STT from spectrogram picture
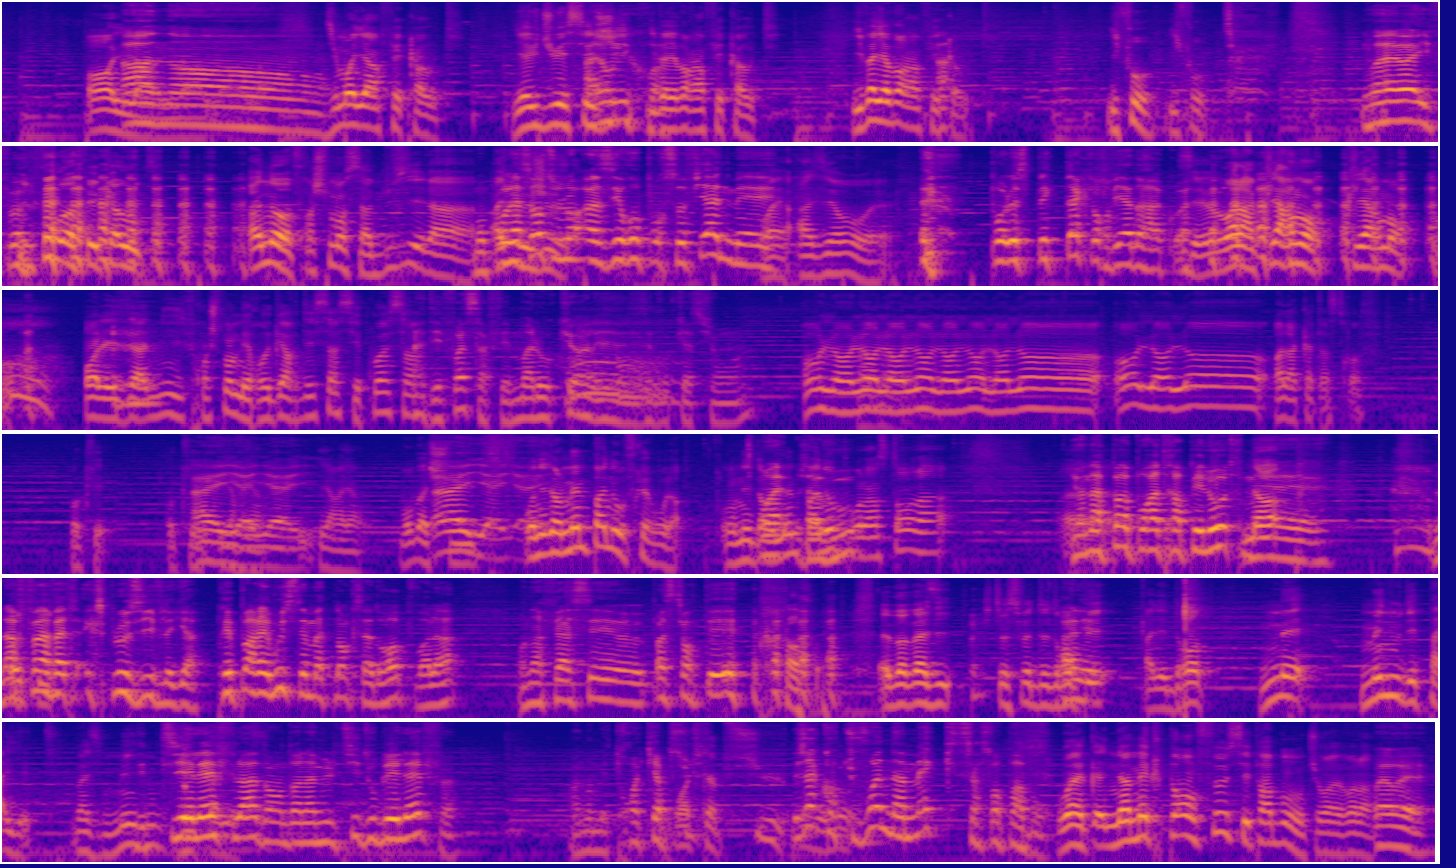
Oh là Ah là. non. Dis-moi, il y a un fake out. Il y a eu du Allez, SCJ, il va y avoir un fake out. Il va y avoir un fake Ah. out. Il faut, il faut. Ouais, ouais, il faut. Il faut un fake out. Ah non, franchement, c'est abusé là. Bon, pour l'instant, toujours 1-0 pour Sofiane, mais Ouais, 1-0, ouais. pour le spectacle, on reviendra, quoi. Voilà, clairement, clairement. Oh, oh, les amis, franchement, mais regardez ça, c'est quoi ça? Ah, des fois, ça fait mal au cœur, les, les évocations. hein. Oh là là là là là là là là Oh là là Oh la catastrophe. Ok. Ok. Aïe, y a aïe, rien. aïe. Y a rien. Bon bah je suis... Aïe, aïe, aïe. On est dans le même panneau frérot là. On est dans Ouais, le même panneau pour l'instant là. Il y en a pas pour attraper l'autre, non. mais. La Ok. fin va être explosive, les gars. Préparez-vous, c'est maintenant que ça drop, voilà. On a fait assez euh, patienter. Ouais. Eh bah vas-y, je te souhaite de dropper. Allez. Allez, drop. Mais mets-nous des paillettes. Vas-y, mets-nous Des petits LF paillettes. là dans, dans la multi double LF. Ah non, mais trois Trois capsules. capsules. Déjà, quand tu vois Namek, ça sent pas bon. Ouais, Namek pas en feu, c'est pas bon, tu vois, voilà. Ouais, ouais.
